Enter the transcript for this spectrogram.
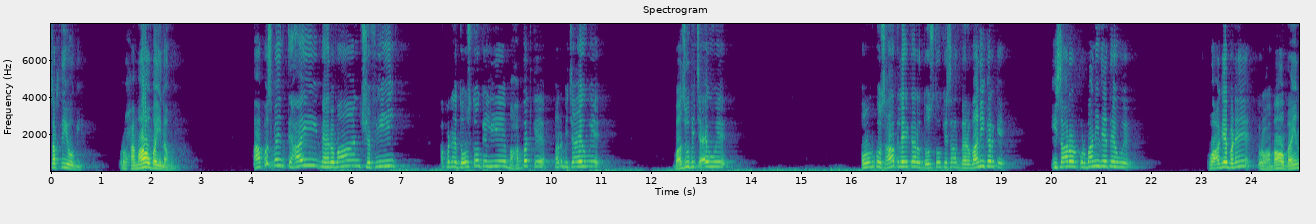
سختی ہوگی۔ اور ہماؤ بئی نہ ہوں آپس میں انتہائی مہربان شفیق اپنے دوستوں کے لیے محبت کے پر بچھائے ہوئے، بازو بچھائے ہوئے، اور ان کو ساتھ لے کر دوستوں کے ساتھ مہربانی کر کے اشار اور قربانی دیتے ہوئے۔ وہ آگے بڑھے تو رحماؤ بین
